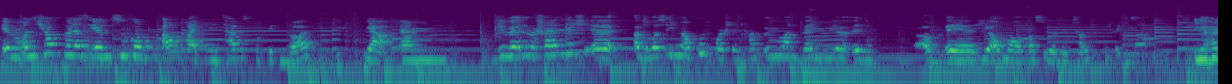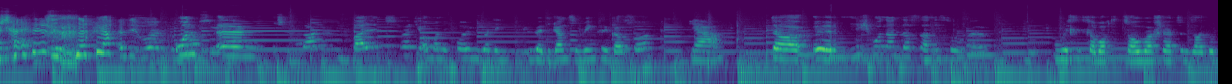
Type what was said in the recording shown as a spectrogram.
Ähm, und ich hoffe, dass ihr in Zukunft auch weiter den Tagespropheten hört. Ja, ähm, wir werden wahrscheinlich, äh, also was ich mir auch gut vorstellen kann, irgendwann werden wir in, auf, äh, hier auch mal was über den Tanzprofeten sagen. ja, wahrscheinlich. also über Und ähm, ich würde sagen, bald hört ihr auch mal eine Folge über, den, über die ganze Winkelgasse. ja. Da äh, nicht wundern, dass da nicht so äh, Weasley Zauber auf der Zauberschwertseite.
